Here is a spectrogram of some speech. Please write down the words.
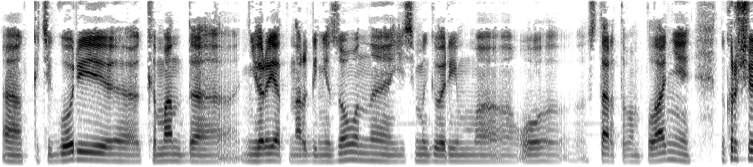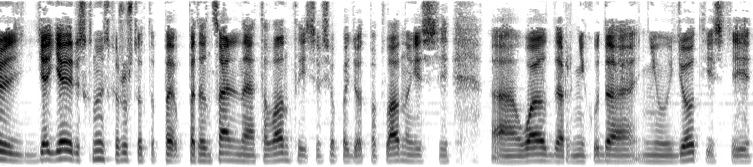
категории, команда невероятно организованная, если мы говорим о стартовом плане. Ну, короче, я, я рискну и скажу, что это потенциальная таланта, если все пойдет по плану, если Уайлдер никуда не уйдет, если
